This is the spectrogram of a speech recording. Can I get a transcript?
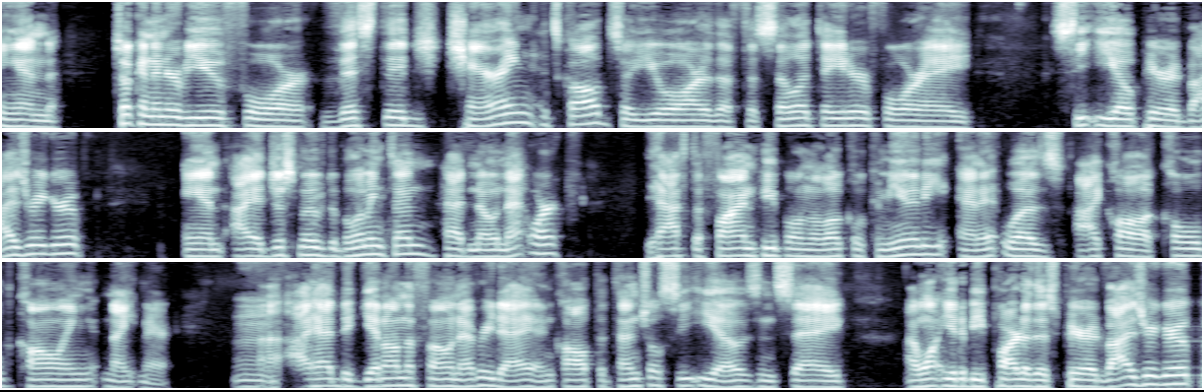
And took an interview for Vistage Chairing, it's called. So you are the facilitator for a CEO peer advisory group. And I had just moved to Bloomington, had no network. You have to find people in the local community. And it was, I call a cold calling nightmare. Mm. Uh, I had to get on the phone every day and call potential CEOs and say, I want you to be part of this peer advisory group.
